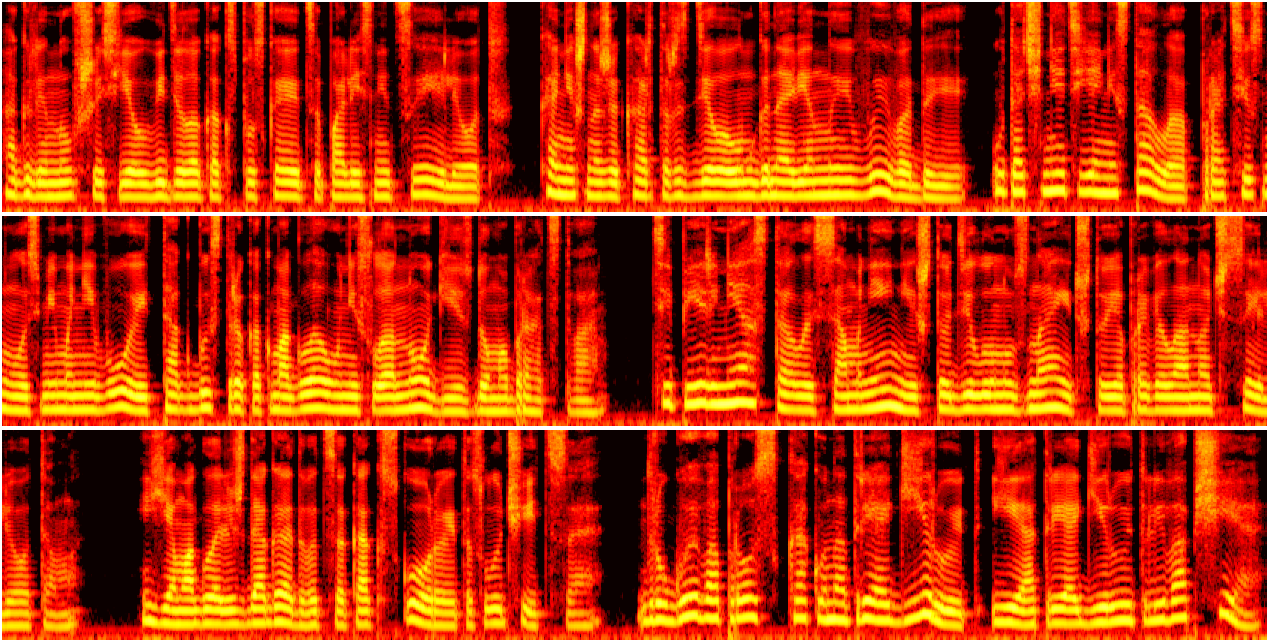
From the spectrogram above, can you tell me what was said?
Оглянувшись, я увидела, как спускается по лестнице Элиот. Конечно же, Картер сделал мгновенные выводы. Уточнять я не стала, протиснулась мимо него и так быстро, как могла, унесла ноги из дома братства. Теперь не осталось сомнений, что Дилун узнает, что я провела ночь с Элиотом. Я могла лишь догадываться, как скоро это случится. Другой вопрос, как он отреагирует и отреагирует ли вообще.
